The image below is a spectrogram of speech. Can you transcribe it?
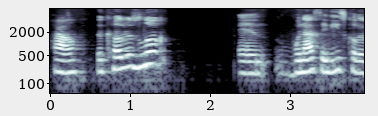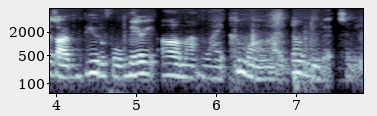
how the colors look. And when I say these colors are beautiful, very, oh my, like, come on, like, don't do that to me.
